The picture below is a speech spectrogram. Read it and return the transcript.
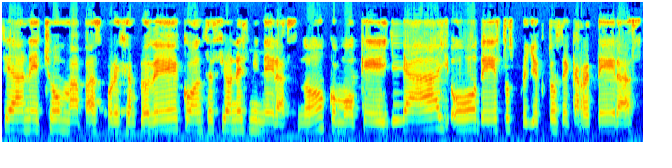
se han hecho mapas, por ejemplo, de concesiones mineras, ¿no? Como que ya hay, o de estos proyectos de carreteras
